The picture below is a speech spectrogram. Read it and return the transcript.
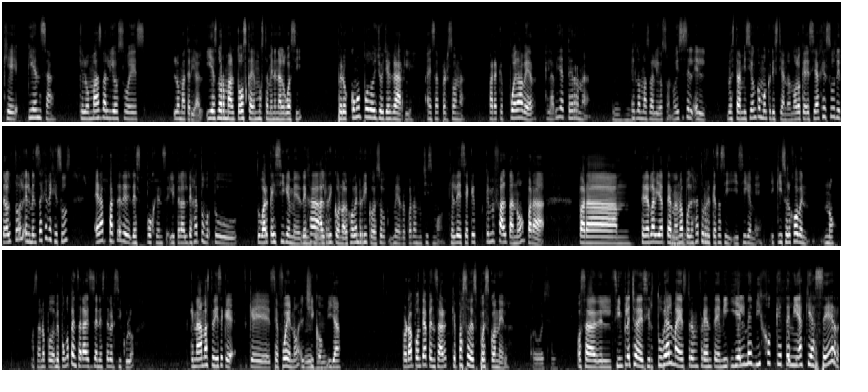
que piensa que lo más valioso es lo material. Y es normal, todos caemos también en algo así. Pero ¿cómo puedo yo llegarle a esa persona para que pueda ver que la vida eterna es lo más valioso, ¿no? Y ese es el, nuestra misión como cristianos, ¿no? Lo que decía Jesús, literal, todo el mensaje de Jesús era parte de despójense, literal, deja tu, tu, tu barca y sígueme, deja al rico, ¿no? Al joven rico, eso me recuerda muchísimo. Que él le decía, ¿qué, qué me falta, no? Para, para mm, tener la vida eterna, ¿no? Pues deja tus riquezas y, y sígueme. ¿Y qué hizo el joven? No. O sea, no puedo. Me pongo a pensar a veces en este versículo, que nada más te dice que, que se fue, ¿no? El chico, y ya. Pero ahora ponte a pensar qué pasó después con él. Oh, sí. O sea, el simple hecho de decir, tuve al maestro enfrente de mí y él me dijo qué tenía que hacer.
